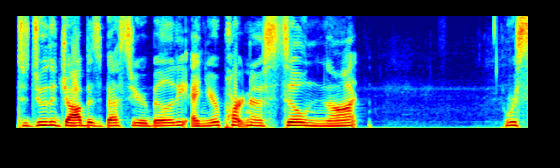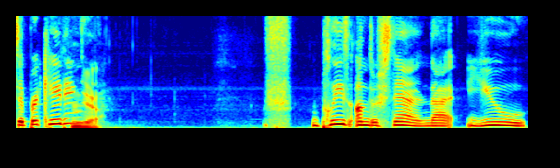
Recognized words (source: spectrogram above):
to do the job as best of your ability and your partner is still not reciprocating yeah. please understand that you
